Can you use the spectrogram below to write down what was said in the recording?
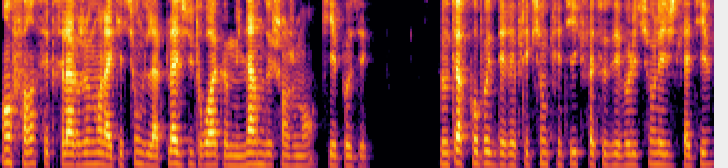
Enfin, c'est très largement la question de la place du droit comme une arme de changement qui est posée. L'auteur propose des réflexions critiques face aux évolutions législatives,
